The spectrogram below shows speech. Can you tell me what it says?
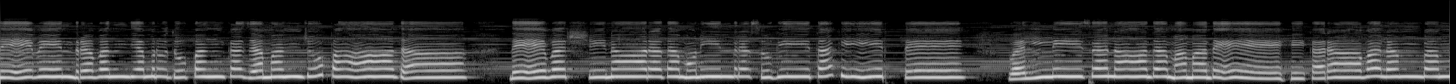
देवेन्द्रवन्द्यमृदुपङ्कजमञ्जुपाद देवर्षि नारदमुनीन्द्रसुगीतकीर्ते वल्लीसनाद मम देहि करावलम्बम्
